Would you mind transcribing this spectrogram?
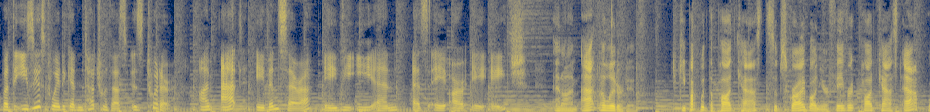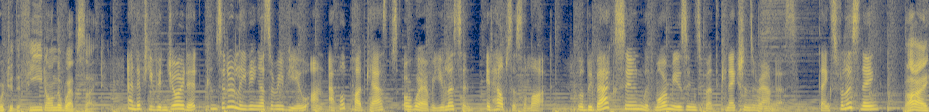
but the easiest way to get in touch with us is Twitter. I'm at Aven Sarah, A V E N S A R A H. And I'm at alliterative. Keep up with the podcast, subscribe on your favorite podcast app or to the feed on the website. And if you've enjoyed it, consider leaving us a review on Apple Podcasts or wherever you listen. It helps us a lot. We'll be back soon with more musings about the connections around us. Thanks for listening. Bye!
